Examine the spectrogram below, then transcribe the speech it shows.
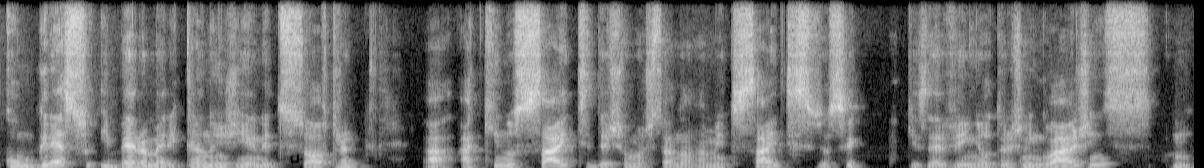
Congresso Ibero-Americano em Engenharia de Software. Ah, aqui no site, deixa eu mostrar novamente o site, se você quiser ver em outras linguagens, em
